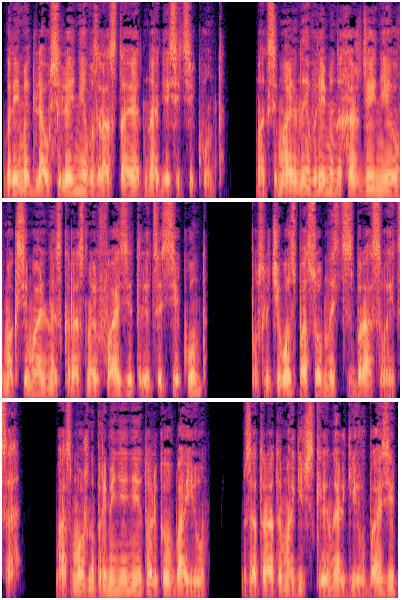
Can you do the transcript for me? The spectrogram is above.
Время для усиления возрастает на 10 секунд. Максимальное время нахождения в максимальной скоростной фазе 30 секунд, после чего способность сбрасывается. Возможно применение только в бою. Затраты магической энергии в базе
